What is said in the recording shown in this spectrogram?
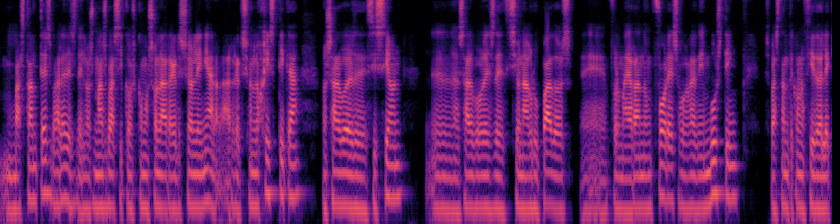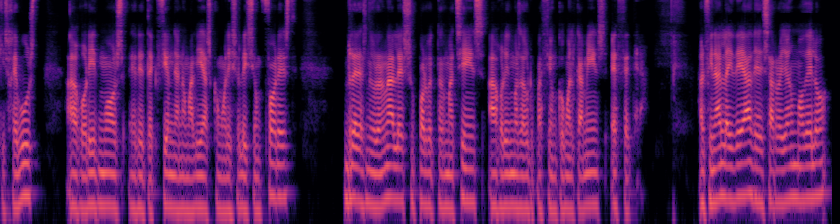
bastantes, ¿vale? Desde los más básicos como son la regresión lineal la regresión logística, los árboles de decisión, los árboles de decisión agrupados eh, en forma de random forest o gradient boosting, es bastante conocido el XGBoost, algoritmos de detección de anomalías como el Isolation Forest, redes neuronales, support vector machines, algoritmos de agrupación como el Camins, etc. Al final la idea de desarrollar un modelo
